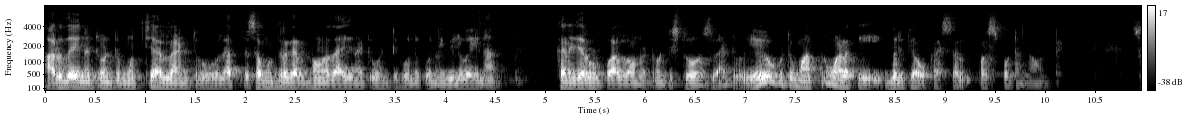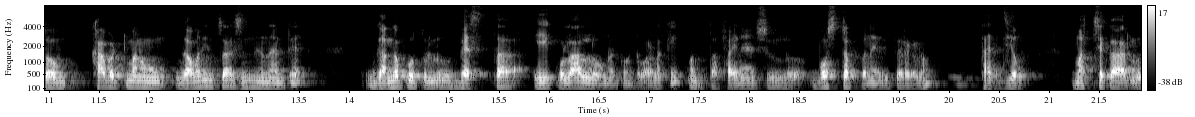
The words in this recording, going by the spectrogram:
అరుదైనటువంటి ముత్యాలు లాంటివో లేకపోతే సముద్ర గర్భంలో దాగినటువంటి కొన్ని కొన్ని విలువైన ఖనిజ రూపాల్లో ఉన్నటువంటి స్టోన్స్ లాంటివి ఏ ఒకటి మాత్రం వాళ్ళకి దొరికే అవకాశాలు ప్రస్ఫుటంగా ఉంటాయి. సో కాబట్టి మనం గమనించాల్సింది ఏంటంటే గంగపూతులు బెస్త ఈ కులాల్లో ఉన్నటువంటి వాళ్ళకి కొంత ఫైనాన్షియల్ బూస్టప్ అనేది పెరగడం తథ్యం. మత్స్యకారులు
